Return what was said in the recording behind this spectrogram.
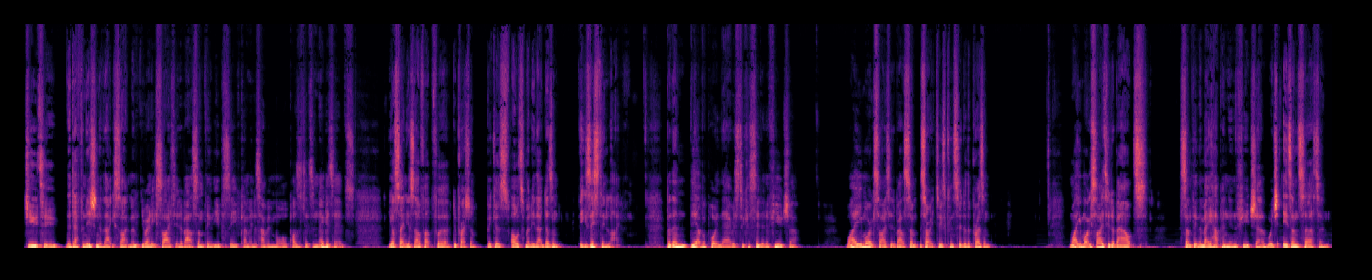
due to the definition of that excitement, you're only excited about something that you perceive coming as having more positives and negatives. You're setting yourself up for depression because ultimately that doesn't exist in life. But then the other point there is to consider the future. Why are you more excited about some, sorry, to consider the present? Why are you more excited about something that may happen in the future, which is uncertain,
